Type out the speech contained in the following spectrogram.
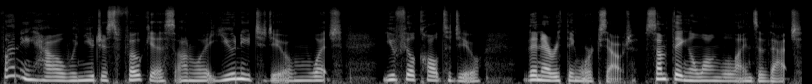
funny how when you just focus on what you need to do and what you feel called to do, then everything works out. Something along the lines of that.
